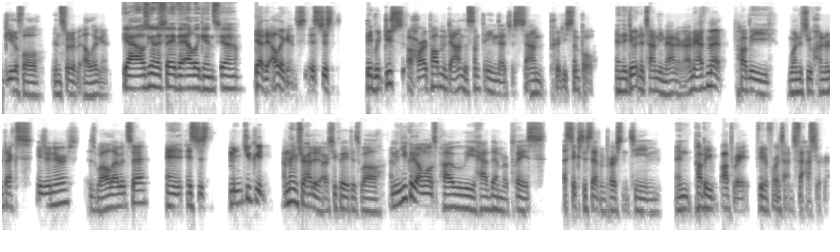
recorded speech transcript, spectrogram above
beautiful and sort of elegant. Yeah, I was going to say the elegance. Yeah. Yeah, the elegance. It's just they reduce a hard problem down to something that just sound pretty simple and they do it in a timely manner. I mean, I've met probably one or two hundred X engineers as well, I would say. And it's just, I mean, you could, I'm not even sure how to articulate this well. I mean, you could almost probably have them replace a six to seven person team and probably operate three to four times faster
